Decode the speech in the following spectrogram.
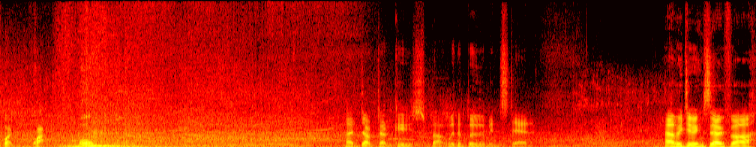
Quack, quack, boom. Uh, Duck Duck Goose, but with a boom instead. How are we doing so far?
